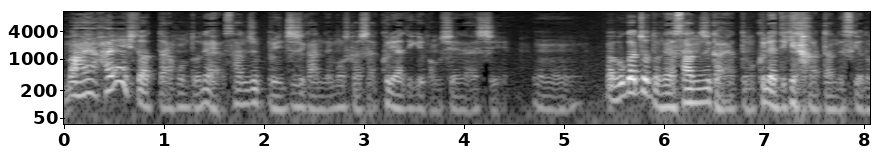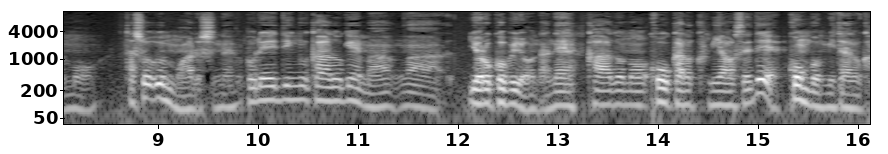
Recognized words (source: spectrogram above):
まあ、早い人だったら本当ね、30分1時間でもしかしたらクリアできるかもしれないし、うん。まあ、僕はちょっとね、3時間やってもクリアできなかったんですけども、多少運もあるしね、トレーディングカードゲーマーが喜ぶようなね、カードの効果の組み合わせで、コンボみたいなのを考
